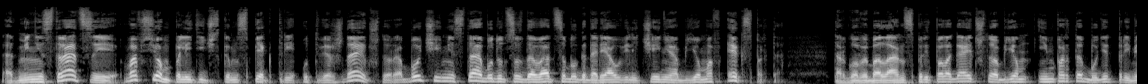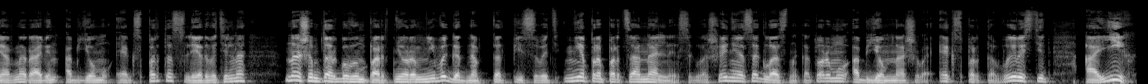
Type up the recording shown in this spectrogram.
Администрации во всем политическом спектре утверждают, что рабочие места будут создаваться благодаря увеличению объемов экспорта. Торговый баланс предполагает, что объем импорта будет примерно равен объему экспорта, следовательно, нашим торговым партнерам невыгодно подписывать непропорциональное соглашение, согласно которому объем нашего экспорта вырастет, а их,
